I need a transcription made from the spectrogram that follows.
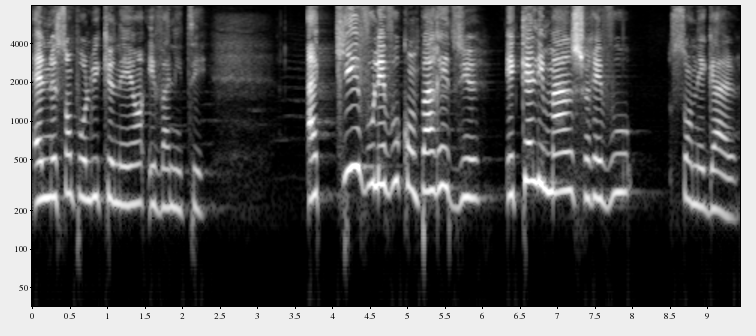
Elles ne sont pour lui que néant et vanité. À qui voulez-vous comparer Dieu et quelle image ferez-vous son égal?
